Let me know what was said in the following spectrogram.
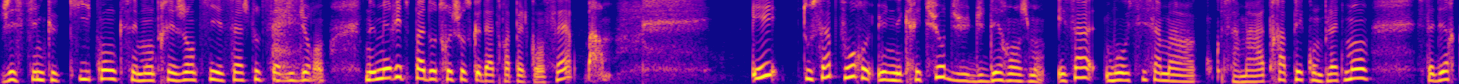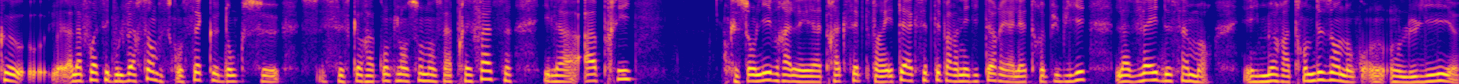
J'estime que quiconque s'est montré gentil et sage toute sa vie durant ne mérite pas d'autre chose que d'attraper le cancer. Bam et tout ça pour une écriture du, dérangement. Et ça, moi aussi, ça m'a, ça m'a attrapé complètement. C'est-à-dire que, à la fois, c'est bouleversant parce qu'on sait que donc c'est ce que raconte Lançon dans sa préface. Il a appris que son livre allait être accepté, enfin, était accepté par un éditeur et allait être publié la veille de sa mort. Et il meurt à 32 ans, donc on, le lit, euh,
